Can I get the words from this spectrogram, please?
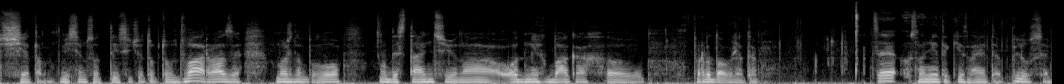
ще там 800 тисяч. Тобто в два рази можна було дистанцію на одних баках е, продовжити. Це основні такі, знаєте, плюси.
